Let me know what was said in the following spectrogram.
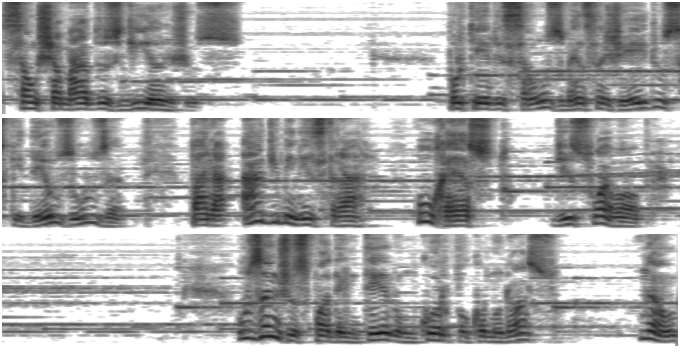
são chamados de anjos? Porque eles são os mensageiros que Deus usa para administrar o resto de sua obra. Os anjos podem ter um corpo como o nosso? Não.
